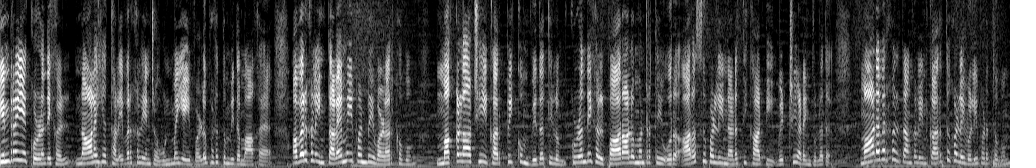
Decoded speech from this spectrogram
இன்றைய குழந்தைகள் நாளைய தலைவர்கள் என்ற உண்மையை வலுப்படுத்தும் விதமாக அவர்களின் தலைமை பண்பை வளர்க்கவும் மக்களாட்சியை கற்பிக்கும் விதத்திலும் குழந்தைகள் பாராளுமன்றத்தை ஒரு அரசு பள்ளி நடத்தி காட்டி வெற்றியடைந்துள்ளது மாணவர்கள் தங்களின் கருத்துக்களை வெளிப்படுத்தவும்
